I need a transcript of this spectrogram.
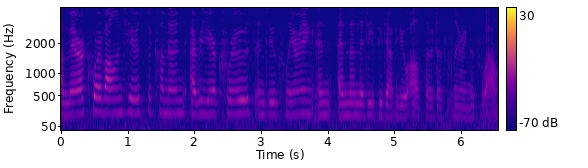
AmeriCorps volunteers to come in every year, cruise and do clearing, and, and then the DPW also does clearing as well.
